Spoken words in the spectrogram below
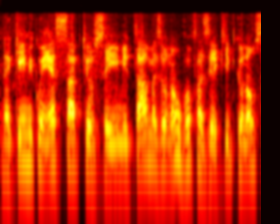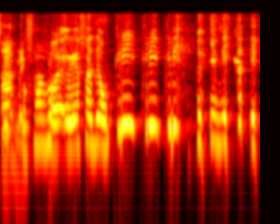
Né, quem me conhece sabe que eu sei imitar, mas eu não vou fazer aqui porque eu não sei ah, como é que... por favor, eu ia fazer um cri, cri, cri, imita aí.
